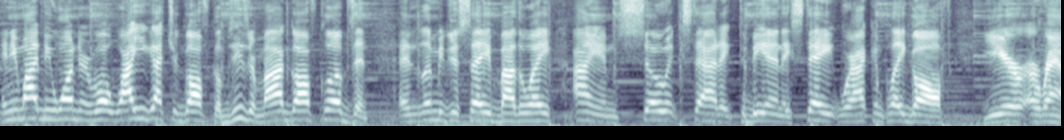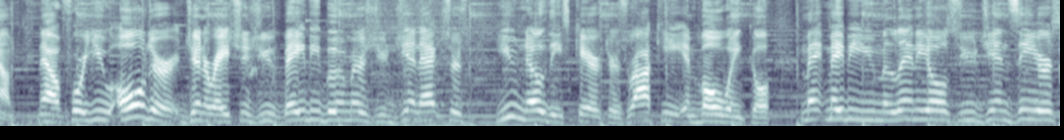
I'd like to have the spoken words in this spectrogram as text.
and you might be wondering, well, why you got your golf clubs? These are my golf clubs, and and let me just say, by the way, I am so ecstatic to be in a state where I can play golf year around. Now, for you older generations, you baby boomers, you Gen Xers, you know these characters, Rocky and Bullwinkle. Maybe you millennials, you Gen Zers,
